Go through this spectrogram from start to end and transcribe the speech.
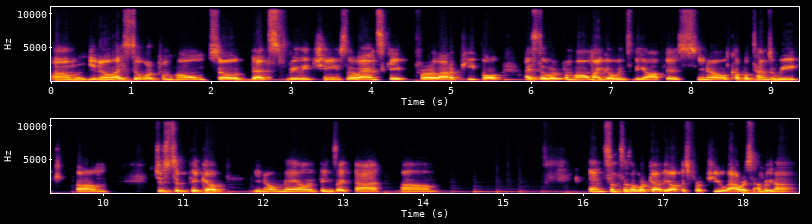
Um, you know, I still work from home, so that's really changed the landscape for a lot of people. I still work from home. I go into the office, you know, a couple times a week, um, just to pick up, you know, mail and things like that. Um, and sometimes I work out of the office for a few hours. I'm really not,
